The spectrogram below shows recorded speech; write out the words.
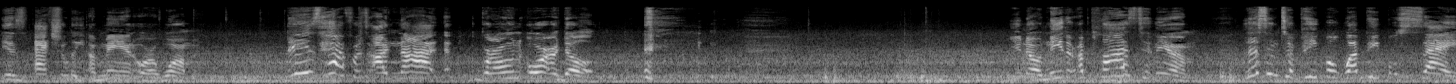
is actually a man or a woman. These heifers are not grown or adult. you know, neither applies to them. Listen to people, what people say,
